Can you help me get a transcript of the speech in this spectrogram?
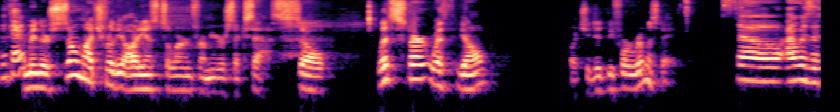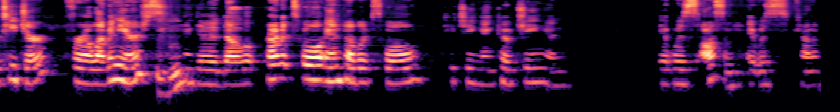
Okay. I mean, there's so much for the audience to learn from your success. So let's start with, you know, what you did before real estate. So I was a teacher for 11 years. Mm-hmm. I did private school and public school, teaching and coaching, and it was awesome. It was kind of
